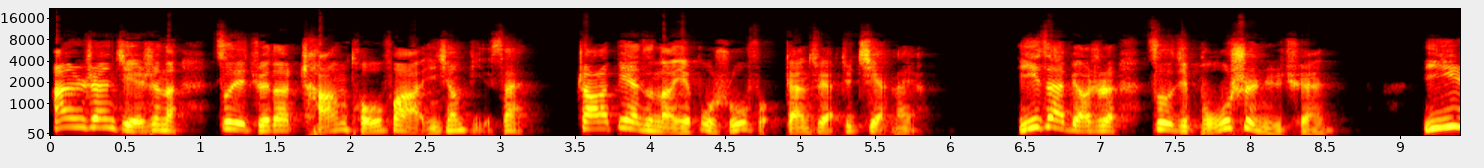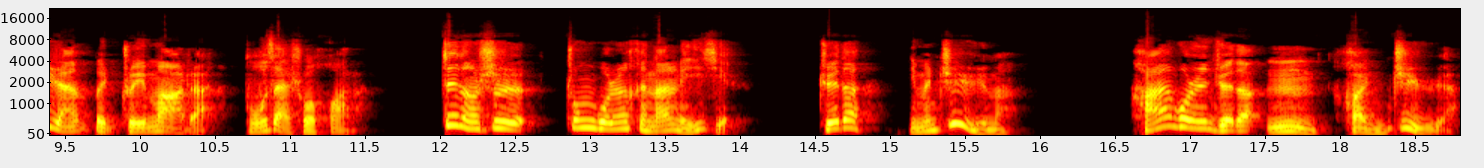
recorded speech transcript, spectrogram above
安山解释呢，自己觉得长头发影响比赛，扎了辫子呢也不舒服，干脆啊就剪了呀。一再表示自己不是女权，依然被追骂着不再说话了。这种事中国人很难理解，觉得你们至于吗？韩国人觉得嗯很至于啊，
